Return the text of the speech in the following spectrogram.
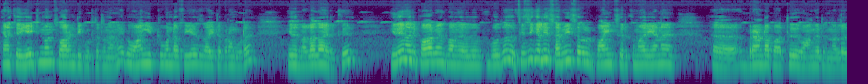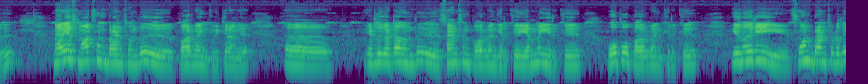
எனக்கு எயிட்டீன் மந்த்ஸ் வாரண்ட்டி கொடுத்துட்ருந்தாங்க இப்போ வாங்கி டூ அண்ட் ஆஃப் இயர்ஸ் ஆகிட்ட அப்புறம் கூட இது நல்லா தான் இருக்குது இதே மாதிரி பவர் பேங்க் வாங்குறது போது ஃபிசிக்கலி சர்வீஸபிள் பாயிண்ட்ஸ் இருக்க மாதிரியான பிராண்டாக பார்த்து வாங்குறது நல்லது. நிறைய ஸ்மார்ட் ஃபோன் பிராண்ட்ஸ் வந்து பவர் பேங்க் விற்கிறாங்க எடுத்துக்காட்டாக வந்து சாம்சங் பவர் பேங்க் இருக்குது எம்ஐ இருக்குது ஓப்போ பவர் பேங்க் இருக்குது இது மாதிரி ஃபோன் பிராண்ட்ஸோடது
